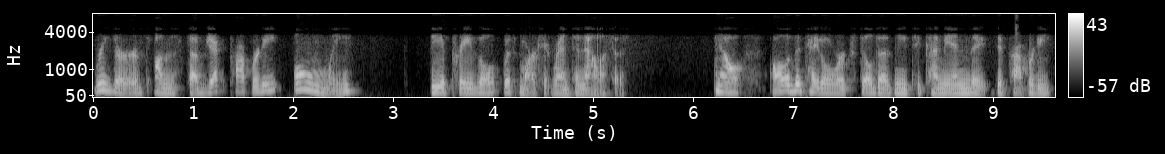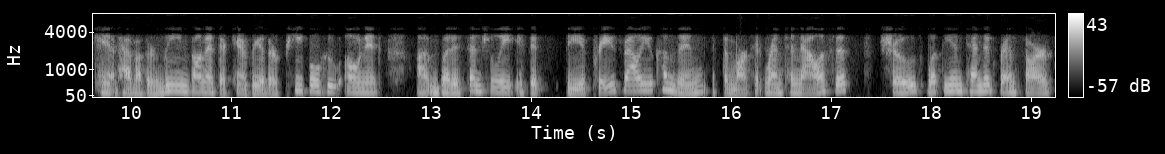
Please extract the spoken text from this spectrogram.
reserves on the subject property only, the appraisal with market rent analysis. Now, all of the title work still does need to come in. The, the property can't have other liens on it. There can't be other people who own it. Um, but essentially, if it's the appraised value comes in, if the market rent analysis shows what the intended rents are,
